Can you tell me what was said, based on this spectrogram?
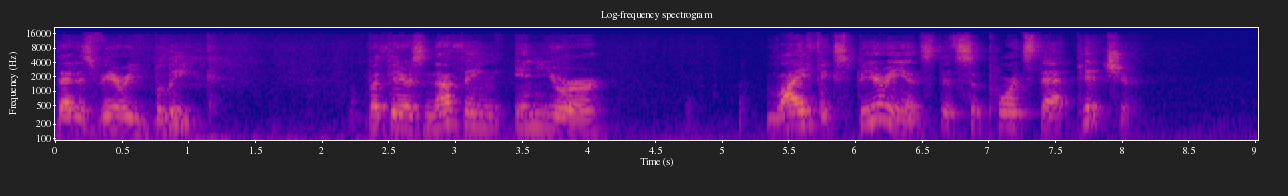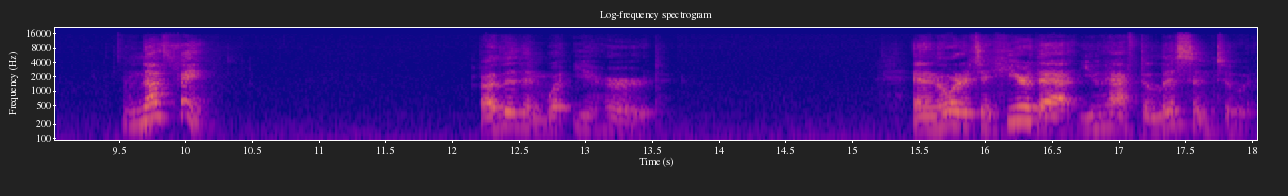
that is very bleak. But there's nothing in your life experience that supports that picture? Nothing other than what you heard. And in order to hear that, you have to listen to it.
